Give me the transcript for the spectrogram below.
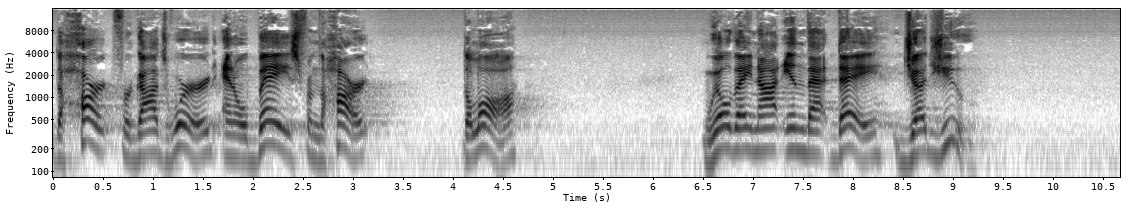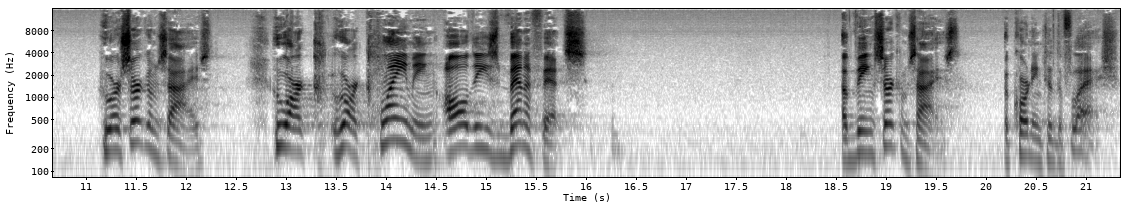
the heart for God's word and obeys from the heart the law, will they not in that day judge you who are circumcised, who are, who are claiming all these benefits of being circumcised according to the flesh?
